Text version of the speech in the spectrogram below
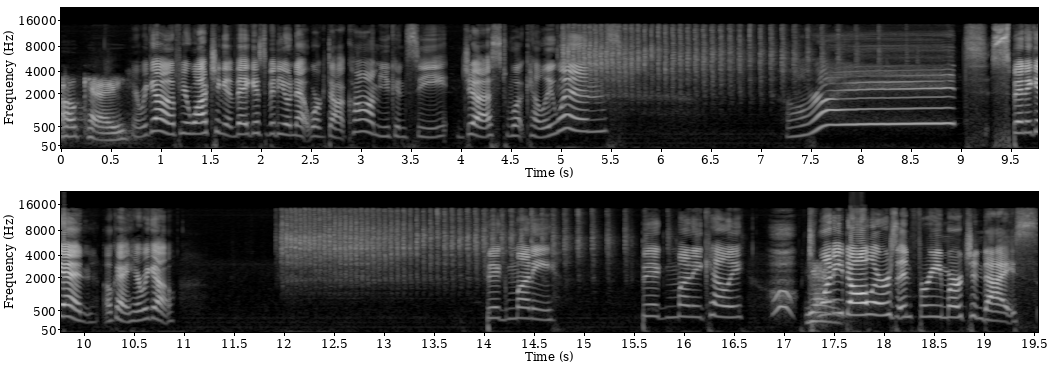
okay. Here we go. If you're watching at vegasvideonetwork.com, you can see just what Kelly wins. All right. Spin again. Okay, here we go. Big money. Big money, Kelly. Yay. $20 in free merchandise.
